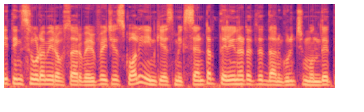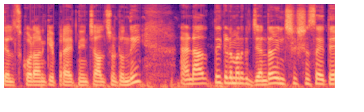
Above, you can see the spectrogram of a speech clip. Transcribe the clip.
ఈ థింగ్స్ కూడా మీరు ఒకసారి వెరిఫై చేసుకోవాలి. ఇన్ కేస్ మీకు సెంటర్ తెలియనట్టయితే దాని గురించి ముందే తెలుసుకోవడానికి ప్రయత్నించాల్సి ఉంటుంది. అండ్ ఆ ఇక్కడ మనకు జనరల్ ఇన్స్ట్రక్షన్స్ అయితే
